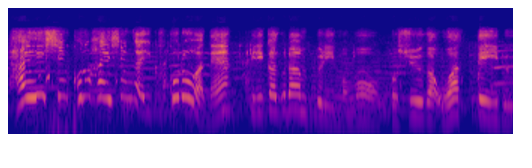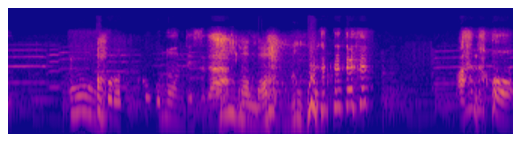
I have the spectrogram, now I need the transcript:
配信この配信が行く頃はねピリカグランプリももう募集が終わっているい。おお。頃だと思うんですがそうなんだあの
